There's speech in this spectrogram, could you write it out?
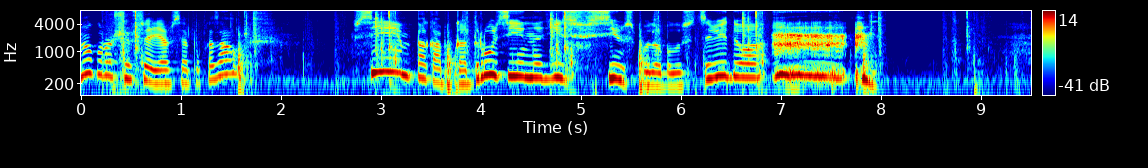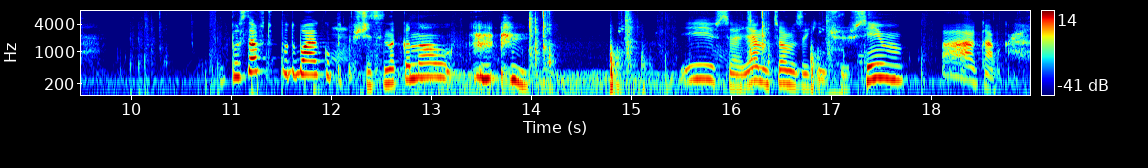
Ну, коротше, все, я все показав. Всім пока-пока, друзі. Надіюсь, всім сподобалось це відео. Поставте вподобайку, підпишіться на канал. І все, я на цьому закінчую. Всім пока-пока.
